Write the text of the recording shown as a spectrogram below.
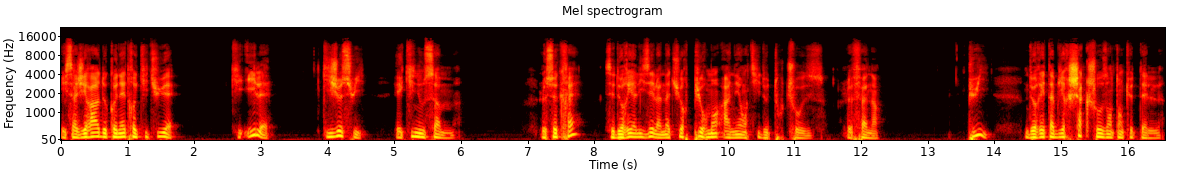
Il s'agira de connaître qui tu es, qui il est, qui je suis et qui nous sommes. Le secret, c'est de réaliser la nature purement anéantie de toute chose, le fana. Puis, de rétablir chaque chose en tant que telle.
